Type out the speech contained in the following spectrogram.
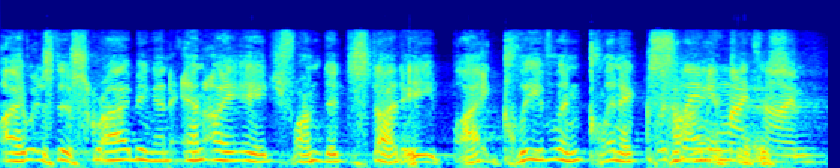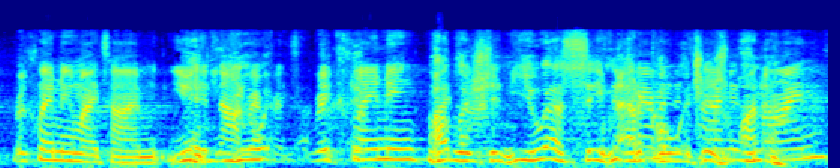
I was describing an NIH-funded study by Cleveland Clinic reclaiming my time. Reclaiming my time. You did not you- reference. Reclaiming. published in USC. Medical, which is one. mine.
